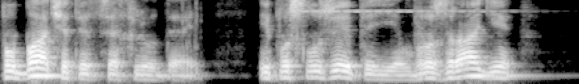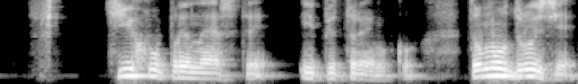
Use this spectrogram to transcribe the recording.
побачити цих людей і послужити їм в розраді, втіху принести і підтримку. Тому, друзі,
